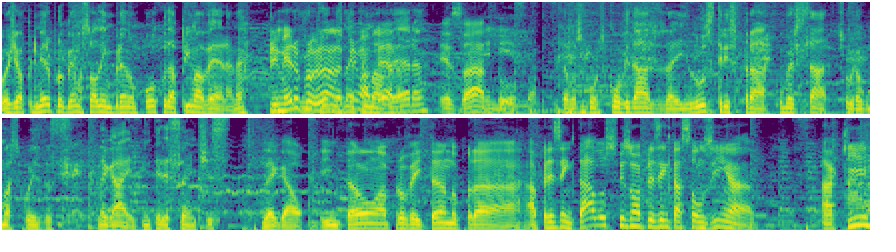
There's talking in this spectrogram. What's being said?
Hoje é o primeiro programa, só lembrando um pouco da primavera, né? Primeiro programa Entramos da na primavera. primavera. Exato. Delícia. Estamos com os convidados aí ilustres para conversar sobre algumas coisas legais, interessantes. Legal. Então, aproveitando para apresentá-los, fiz uma apresentaçãozinha aqui.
